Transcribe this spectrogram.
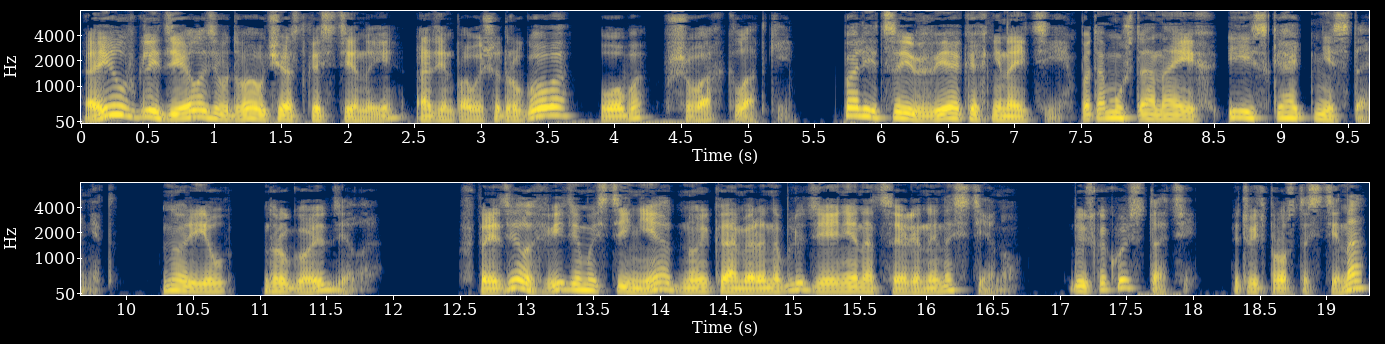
Аил вгляделась в два участка стены, один повыше другого, оба в швах кладки. Полиции в веках не найти, потому что она их и искать не станет. Но Рил — другое дело. В пределах видимости ни одной камеры наблюдения, нацеленной на стену. Да из какой стати? Это ведь просто стена.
